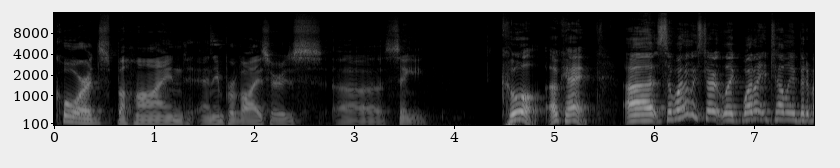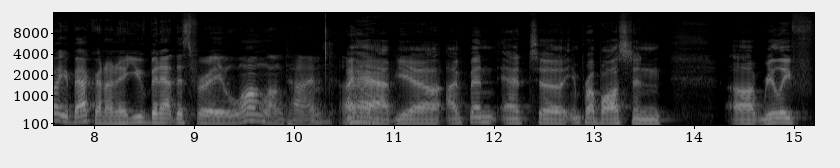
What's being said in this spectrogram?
chords behind an improviser's uh, singing. Cool. Okay. Uh, so why don't we start? Like, why don't you tell me a bit about your background? I know you've been at this for a long, long time. I Uh, have, yeah. I've been at uh, Improv Boston uh, really f-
